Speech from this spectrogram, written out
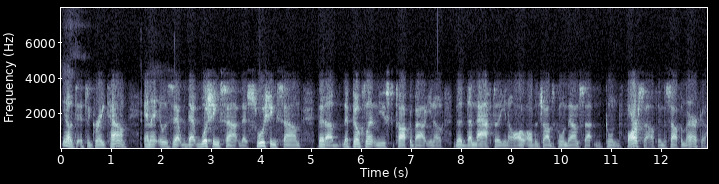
You know, it's, it's a great town, and it was that that whooshing sound, that swooshing sound that uh, that Bill Clinton used to talk about, you know, the the NAFTA, you know, all all the jobs going down south, going far south into South America.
